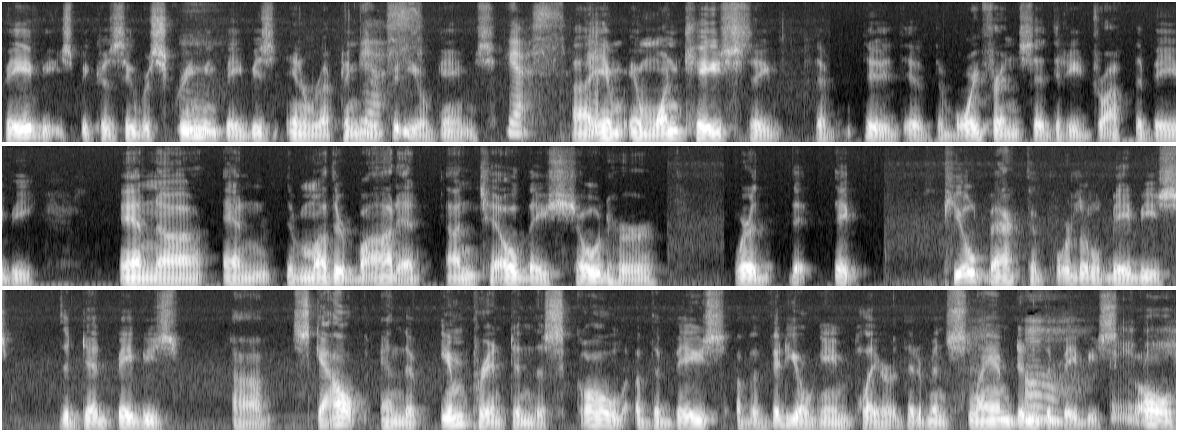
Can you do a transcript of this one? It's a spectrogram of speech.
babies because they were screaming mm. babies interrupting yes. their video games. Yes. Uh, yeah. in, in one case, the, the, the, the boyfriend said that he dropped the baby and, uh, and the mother bought it until they showed her where they, they peeled back the poor little baby's, the dead baby's uh, scalp and the imprint in the skull of the base of a video game player that had been slammed into oh, the baby's baby. skull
